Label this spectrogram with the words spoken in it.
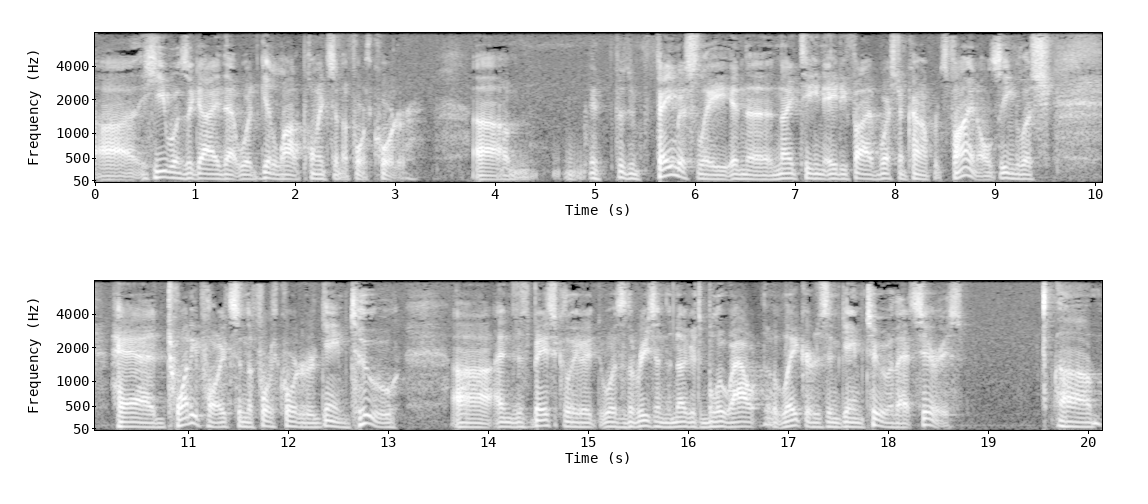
Uh, he was a guy that would get a lot of points in the fourth quarter. Um, famously, in the 1985 Western Conference Finals, English had 20 points in the fourth quarter of game two. Uh, and just basically it was the reason the Nuggets blew out the Lakers in game two of that series. Um,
